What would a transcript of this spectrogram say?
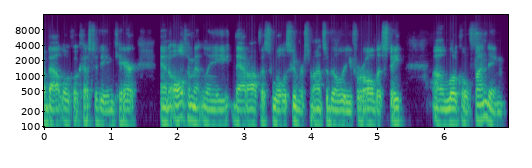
about local custody and care. And ultimately, that office will assume responsibility for all the state uh, local funding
